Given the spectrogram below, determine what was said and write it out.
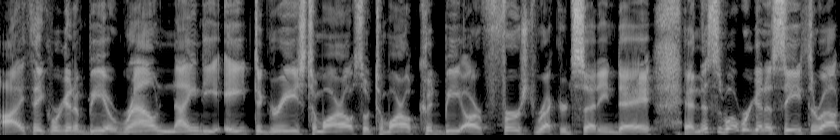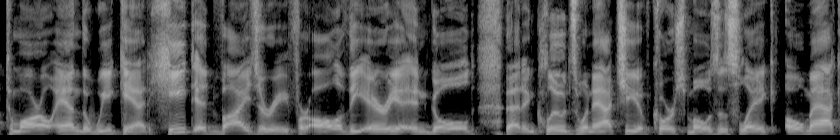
I think we're going to be around 98 degrees tomorrow. So tomorrow could be our first record setting day. And this is what we're going to see throughout tomorrow and the weekend. Heat advisory for all of the area in gold. That includes Wenatchee, of course, Moses Lake, Omak.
